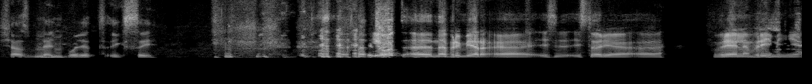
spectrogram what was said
Сейчас, блядь, Мгм. будет иксы. Или вот, э, например, э, ис- история э, в реальном времени.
